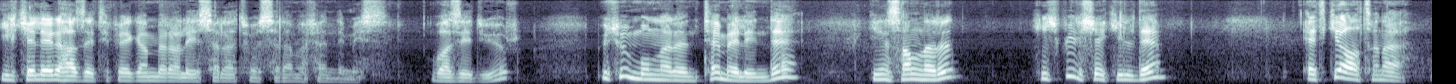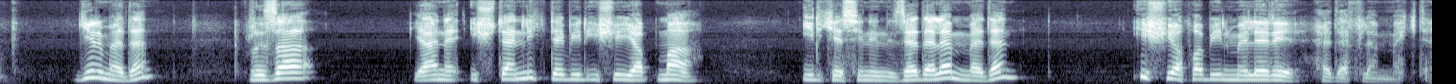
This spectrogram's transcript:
ilkeleri Hazreti Peygamber aleyhissalatü vesselam Efendimiz vaz ediyor. Bütün bunların temelinde insanların hiçbir şekilde etki altına girmeden rıza yani iştenlikle bir işi yapma ilkesinin zedelenmeden iş yapabilmeleri hedeflenmekte.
